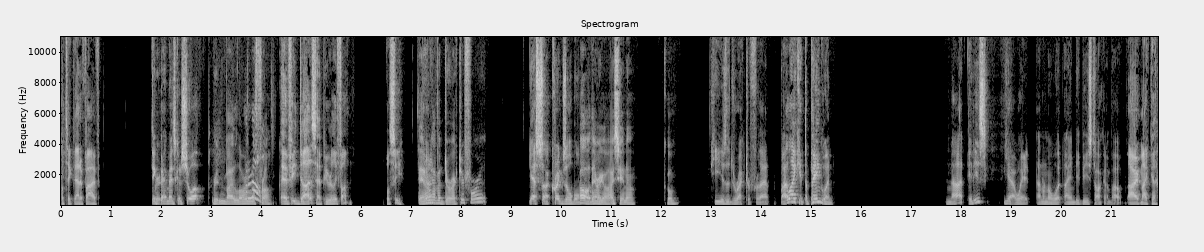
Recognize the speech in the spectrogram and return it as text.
I'll take that at five. Think Right. Batman's gonna show up? Written by Lauren I don't know. LaFranc. If he does, that'd be really fun. We'll see. They don't Okay. have a director for it. Yes, uh, Craig Zobel. Oh, there we go. I see it now. Cool. He is the director for that. I like it. The Penguin. Not. It is. Yeah. Wait. I don't know what IMDb is talking about. All right, Micah.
